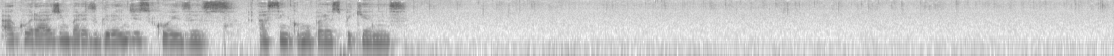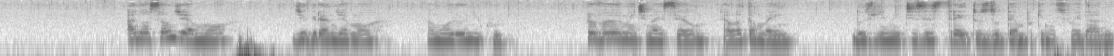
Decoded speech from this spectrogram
A coragem para as grandes coisas, assim como para as pequenas. A noção de amor, de grande amor, amor único, provavelmente nasceu, ela também, dos limites estreitos do tempo que nos foi dado.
